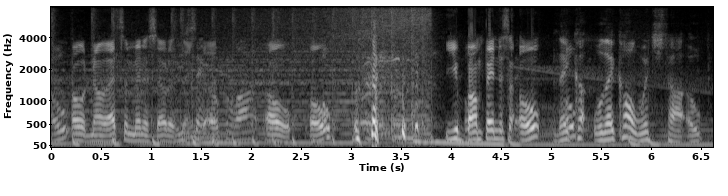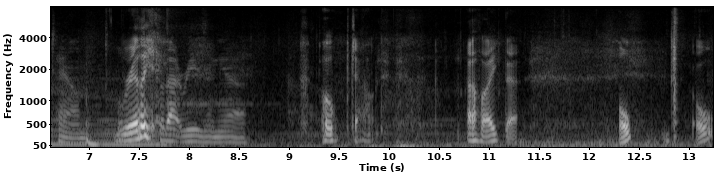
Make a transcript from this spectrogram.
Oh Oh no, that's a Minnesota You thing. say bro. ope a lot? Oh, oh. you bump into some. Oh, They oh, ca- well they call Wichita Ope Town really? for that reason. Yeah. Ope Town. I like that. Oh, oh.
